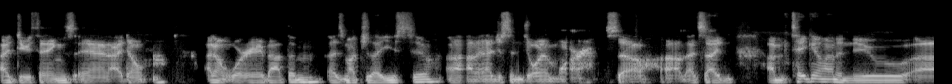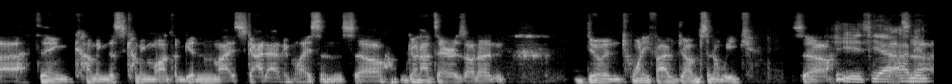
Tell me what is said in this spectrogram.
I do things and I don't I don't worry about them as much as I used to, um, and I just enjoy them more. So um, that's I. I'm taking on a new uh, thing coming this coming month. I'm getting my skydiving license, so I'm going out to Arizona and doing 25 jumps in a week. So, Jeez, yeah, I mean, uh,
